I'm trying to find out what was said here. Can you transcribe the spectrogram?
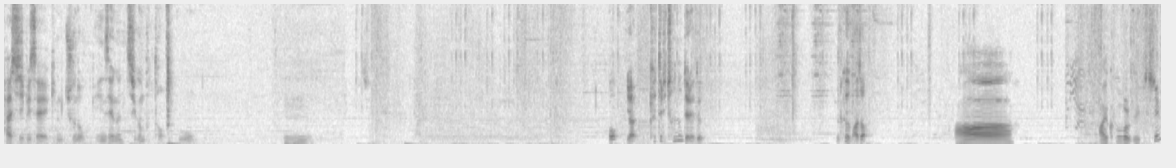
82세 김춘옥 인생은 지금부터 오. 음. 어? 야 캐틀이 쳤는데 레드? 이렇게 맞아? 아. 아니 그걸 왜 치지?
